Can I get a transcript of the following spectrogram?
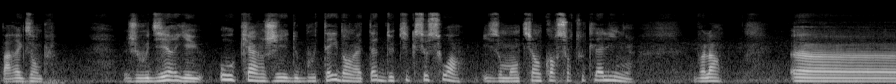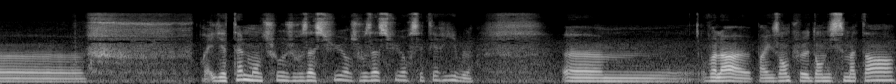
par exemple je vais vous dire, il n'y a eu aucun jet de bouteille dans la tête de qui que ce soit. Ils ont menti encore sur toute la ligne. Voilà. Euh il y a tellement de choses, je vous assure, je vous assure, c'est terrible. Euh, voilà, par exemple, dans Nice Matin,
